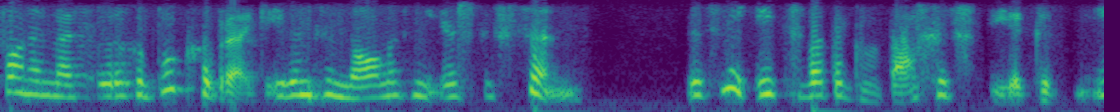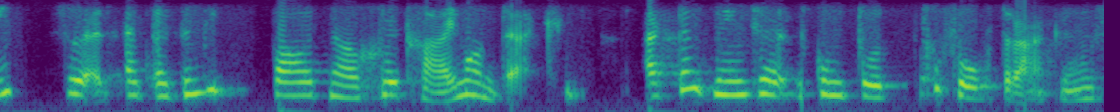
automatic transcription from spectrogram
van in my vorige boek gebruik, ewen se naam is in die eerste sin. Dit is nie iets wat ek weggesteek het nie. So ek ek, ek dink die pa het nou 'n groot geheim ontdek. Ek dink mense kom tot gevolgtrekkings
